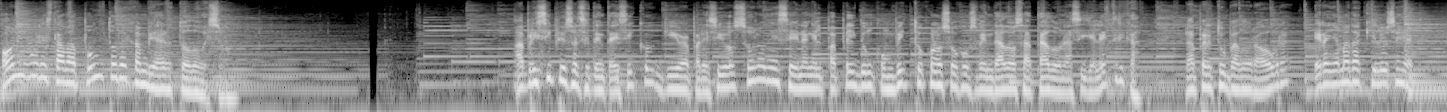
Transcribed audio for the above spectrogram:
Hollywood estaba a punto de cambiar todo eso. A principios del 75, Gere apareció solo en escena en el papel de un convicto con los ojos vendados atado a una silla eléctrica. La perturbadora obra era llamada Killer's Head.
